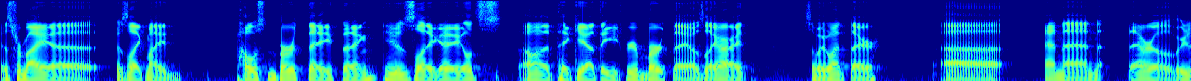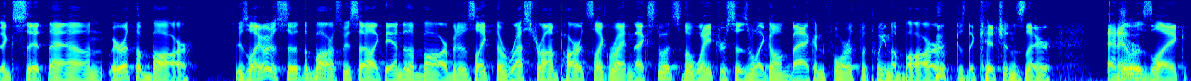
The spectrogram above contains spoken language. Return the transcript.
It's for my uh it was like my post birthday thing. He was like, Hey, let's I wanna take you out to eat for your birthday. I was like, All right. So we went there. Uh and then they were we like sit down. We were at the bar. So he's like, oh, just sit at the bar. So we sat like the end of the bar, but it was like the restaurant parts like right next to it. So the waitresses were like going back and forth between the bar because the kitchen's there. And it was like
